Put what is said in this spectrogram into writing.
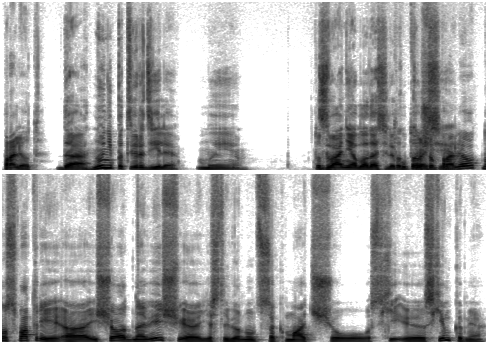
пролет. Да, ну, не подтвердили мы Тут, Звание обладателя тут Кубка тоже России. пролет. Но смотри, а, еще одна вещь, э, если вернуться к матчу с, Хи, э, с Химками,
